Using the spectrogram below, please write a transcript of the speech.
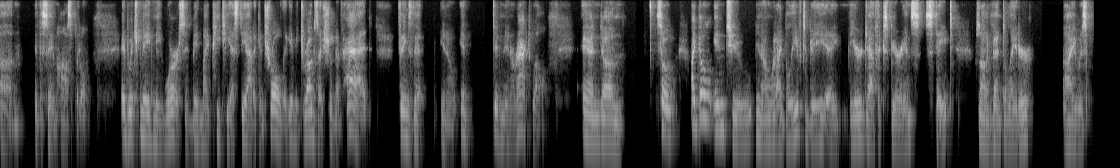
um, at the same hospital. which made me worse. It made my PTSD out of control. They gave me drugs I shouldn't have had, things that, you know, it didn't interact well. And um, so I go into, you know, what I believe to be a near death experience state. I was on a ventilator. I was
